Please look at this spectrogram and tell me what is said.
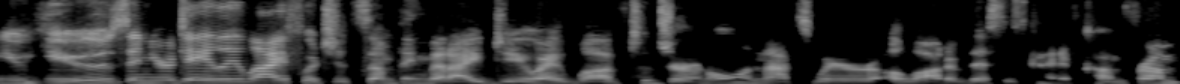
you use in your daily life, which is something that I do. I love to journal, and that's where a lot of this has kind of come from.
